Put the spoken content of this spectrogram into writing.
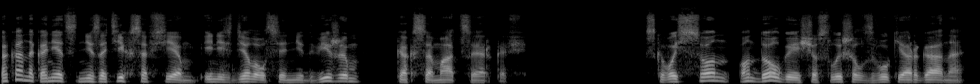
пока, наконец, не затих совсем и не сделался недвижим, как сама церковь. Сквозь сон он долго еще слышал звуки органа,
